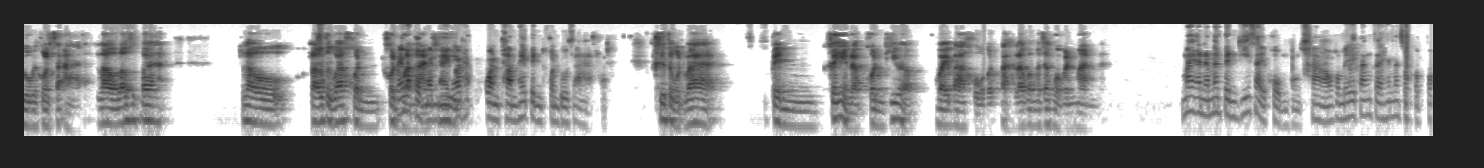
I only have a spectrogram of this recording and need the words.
ดูเป็นคนสะอาดอะเราเรารู้สึกว่าเราเรารู้สึกว่าคนคนไม่หัวว่าผมร้านแบบไหนที่ก็ควรทำให้เป็นคนดูสะอาดครับ คือสมมติว่าเป็นเคยเห็นแบบคนที่แบบไวบาร์โค้ดปะแล้วมันจะหัวมันมันๆอะไม่อันนั้นมันเป็นที่ใส่ผมของเขาเขาไม่ได้ตั้งใจให้มันสกปร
